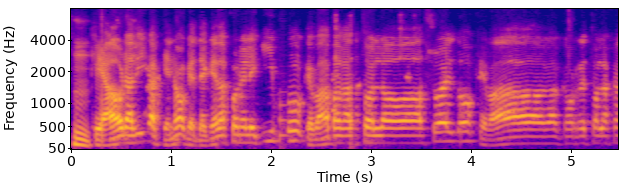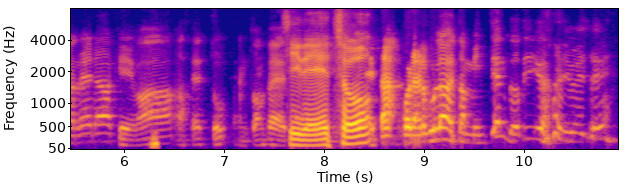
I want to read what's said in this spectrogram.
Hmm. Que ahora digas que no, que te quedas con el equipo, que va a pagar todos los sueldos, que va a correr todas las carreras, que va a hacer tú. Entonces, sí, de hecho. por algún lado están mintiendo, tío.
